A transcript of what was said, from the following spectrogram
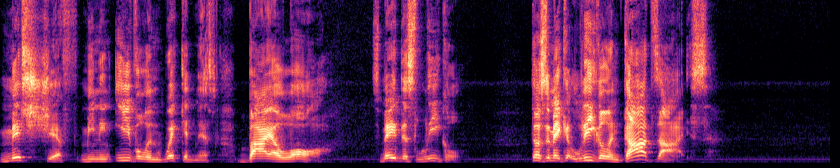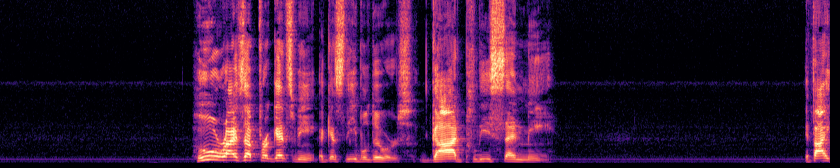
mischief, meaning evil and wickedness, by a law. It's made this legal. Doesn't make it legal in God's eyes. Who will rise up for against me, against the evildoers? God, please send me. If I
